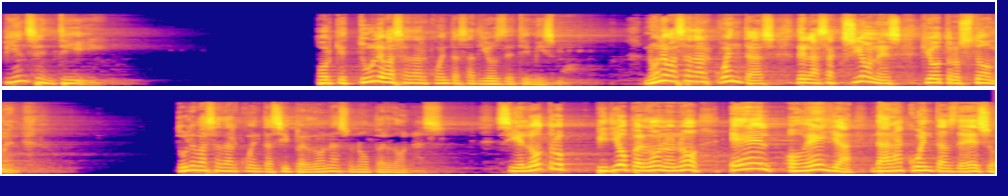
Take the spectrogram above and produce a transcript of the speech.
Piensa en ti, porque tú le vas a dar cuentas a Dios de ti mismo. No le vas a dar cuentas de las acciones que otros tomen. Tú le vas a dar cuentas si perdonas o no perdonas. Si el otro pidió perdón o no, él o ella dará cuentas de eso.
